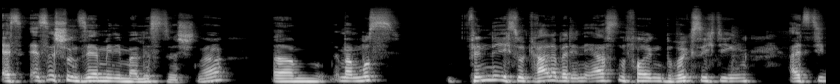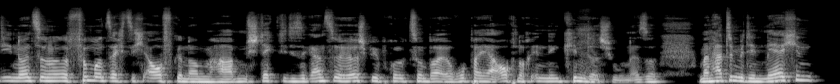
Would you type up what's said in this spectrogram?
Es, es ist schon sehr minimalistisch, ne? Ähm, man muss, finde ich, so gerade bei den ersten Folgen berücksichtigen, als die die 1965 aufgenommen haben, steckte diese ganze Hörspielproduktion bei Europa ja auch noch in den Kinderschuhen. Also man hatte mit den Märchen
